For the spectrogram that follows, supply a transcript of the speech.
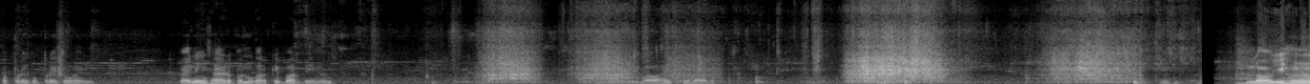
ਕੱਪੜੇ ਕੁੱਪੜੇ ਧੋਣੇ ਪਹਿਲਾਂ ਹੀ ਸਾਈਡ ਪੰਨੂ ਕਰਕੇ ਭਰਦੇ ਇਹਨਾਂ ਨੂੰ। ਵਾਹ ਇੱਥੇ ਲਓ ਜੀ, ਹੁਣ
